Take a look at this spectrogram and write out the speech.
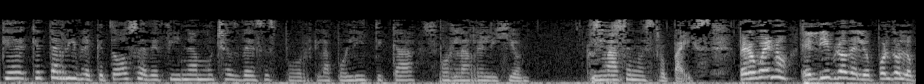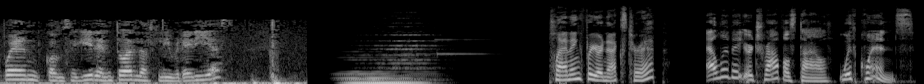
qué, qué terrible que todo se defina muchas veces por la política, por la religión. Más en nuestro país. Pero bueno, el libro de Leopoldo lo pueden conseguir en todas las librerías. Planning for your next trip? Elevate your travel style with Quince.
